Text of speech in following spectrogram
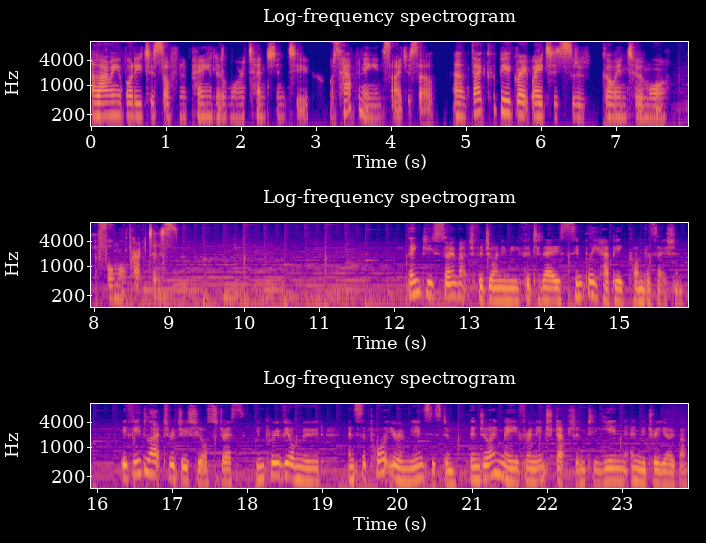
allowing your body to soften and paying a little more attention to what's happening inside yourself. Um, that could be a great way to sort of go into a more formal practice. Thank you so much for joining me for today's Simply Happy conversation. If you'd like to reduce your stress, improve your mood, and support your immune system, then join me for an introduction to Yin and Nidra Yoga.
